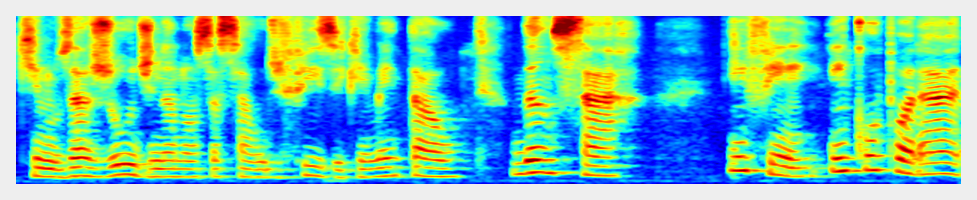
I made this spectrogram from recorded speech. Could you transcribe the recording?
que nos ajude na nossa saúde física e mental, dançar, enfim, incorporar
